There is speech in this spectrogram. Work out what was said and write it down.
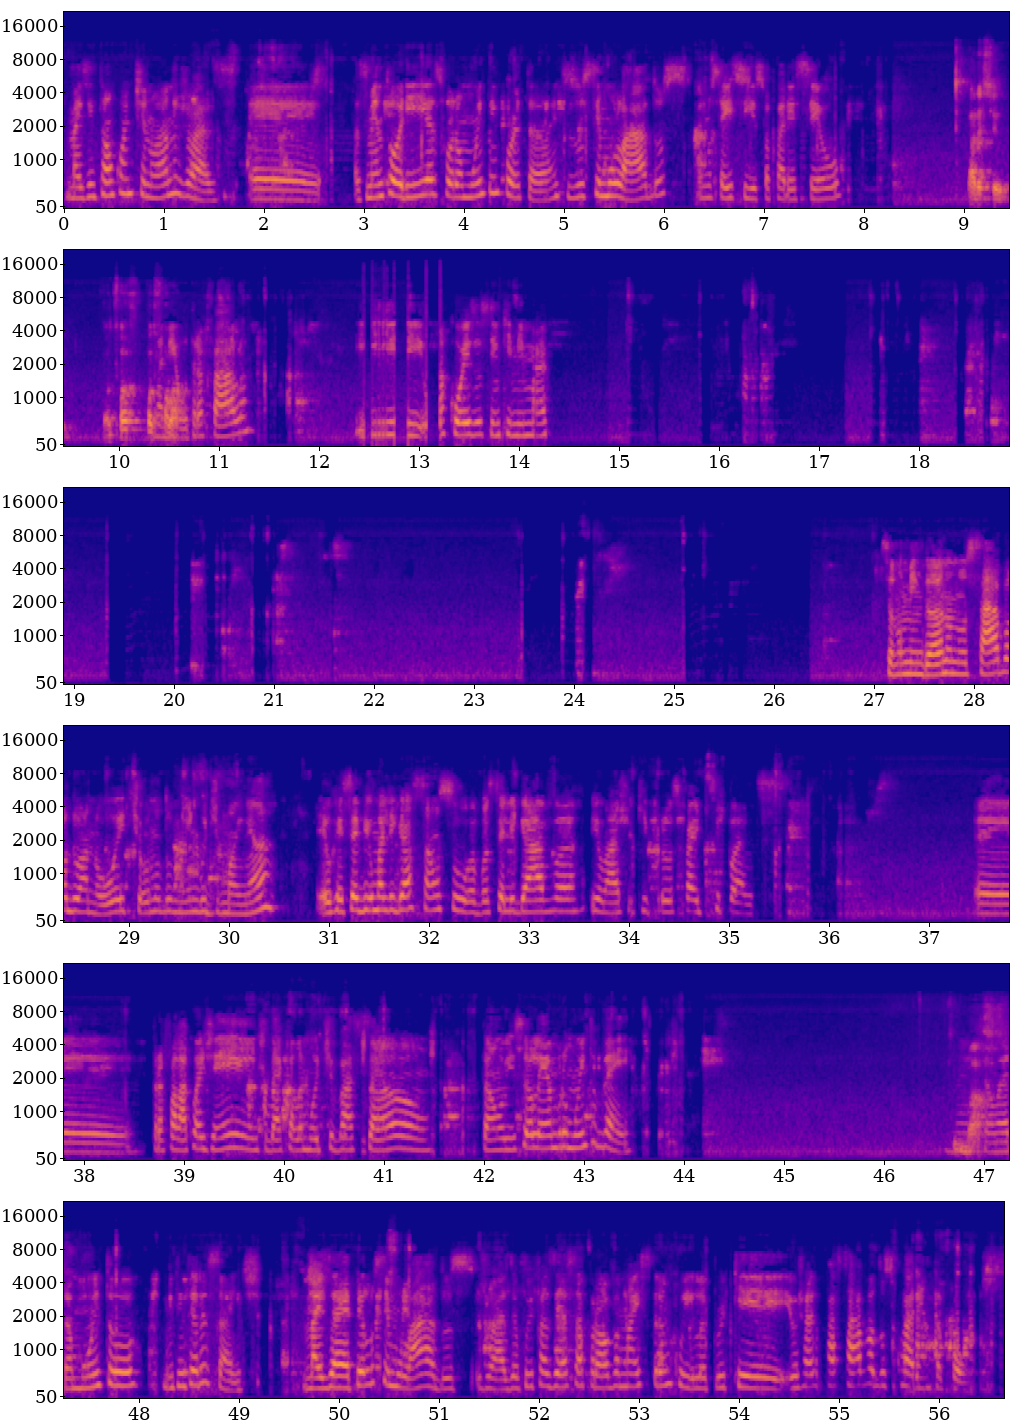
Mas então, continuando, Joás, é, as mentorias foram muito importantes, os simulados, eu não sei se isso apareceu. Apareceu. Pode, pode na falar. minha outra fala. E uma coisa assim que me marcou se eu não me engano, no sábado à noite ou no domingo de manhã, eu recebi uma ligação sua. Você ligava, eu acho que para os participantes. É, para falar com a gente, dar aquela motivação. Então, isso eu lembro muito bem. Então era muito, muito interessante. Mas é pelos simulados, Joás, eu fui fazer essa prova mais tranquila, porque eu já passava dos 40 pontos.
